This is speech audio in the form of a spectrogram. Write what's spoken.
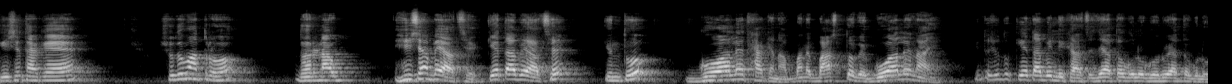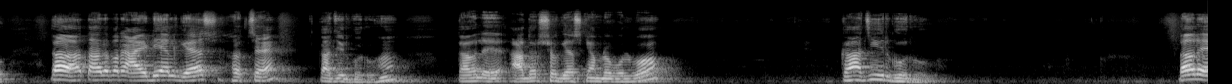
কিসে থাকে? শুধুমাত্র ধরে নাও হিসাবে আছে, কেতাবে আছে কিন্তু গোয়ালে থাকে না মানে বাস্তবে গোয়ালে নাই। কিন্তু শুধু কেতাবে লেখা আছে যে এতগুলো গরু, এতগুলো। তা তাহলে পরে আইডিয়াল গ্যাস হচ্ছে কাজের গরু হ্যাঁ? তাহলে আদর্শ গ্যাসকে আমরা বলব কাজের গরু। তাহলে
